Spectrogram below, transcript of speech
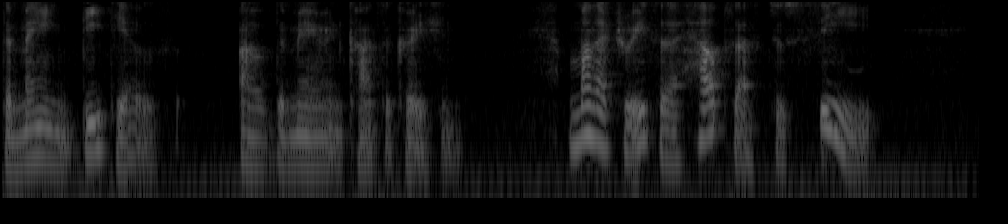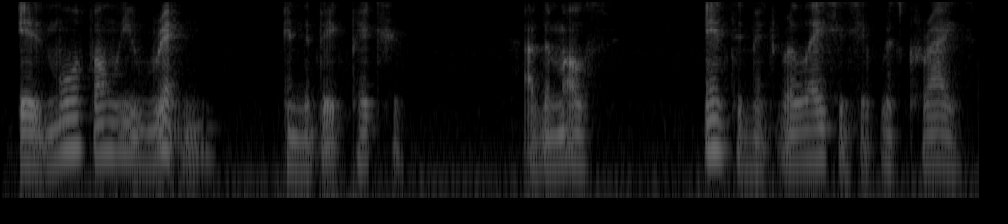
the main details of the Marian consecration, Mother Teresa helps us to see is more fully written in the big picture of the most intimate relationship with Christ.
